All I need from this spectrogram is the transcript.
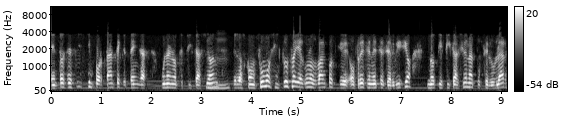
Entonces sí es importante que tengas una notificación de los consumos, incluso hay algunos bancos que ofrecen ese servicio, notificación a tu celular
